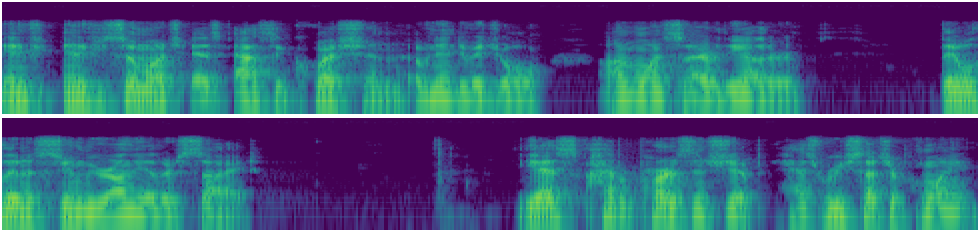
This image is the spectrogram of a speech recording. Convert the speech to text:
and if, and if you so much as ask a question of an individual on one side or the other, they will then assume you're on the other side. Yes, hyperpartisanship has reached such a point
